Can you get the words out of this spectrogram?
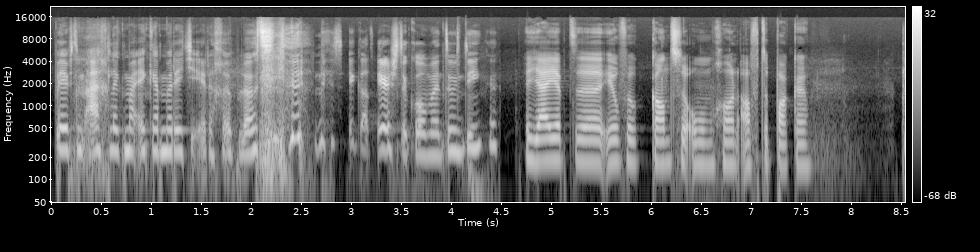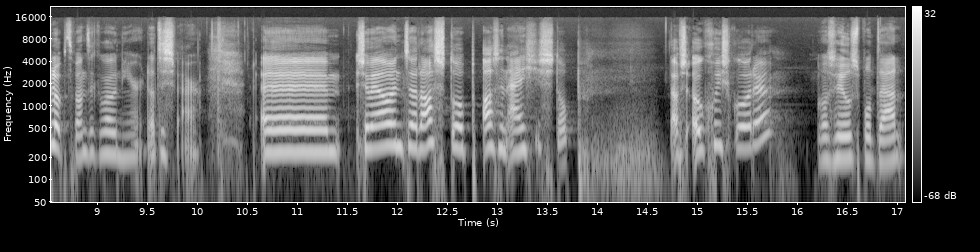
heeft hem eigenlijk, maar ik heb mijn ritje eerder geüpload. dus ik had eerst de kom en toen Tienke. En jij hebt eh, heel veel kansen om hem gewoon af te pakken. Klopt, want ik woon hier. Dat is waar. Ehm, zowel een terrasstop als een ijsjesstop. Dat was ook goede score. Was heel spontaan.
